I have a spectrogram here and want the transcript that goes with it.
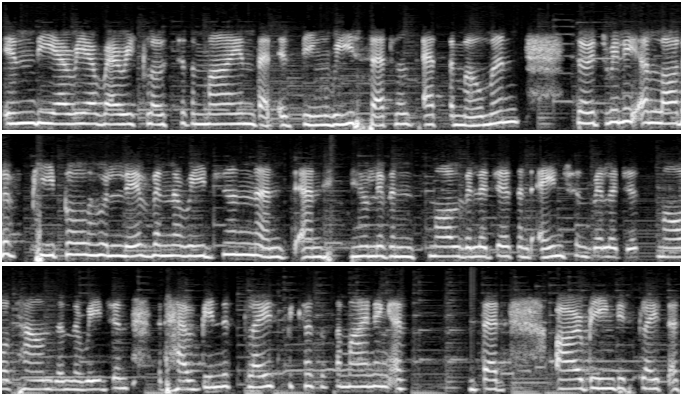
in the area very close to the mine that is being resettled at the moment. So it's really a lot of people who live in the region and, and who live in small villages and ancient villages, small towns in the region that have been displaced because of the mining and that are being displaced as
